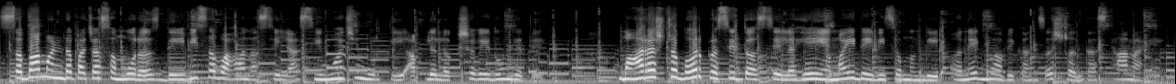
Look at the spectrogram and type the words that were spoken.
सभा मंडपाच्या समोरच देवीचं वाहन असलेल्या सिंहाची मूर्ती आपलं लक्ष वेधून घेते. महाराष्ट्रभर प्रसिद्ध असलेलं हे यमाई देवीचं मंदिर अनेक भाविकांचं श्रद्धास्थान आहे.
